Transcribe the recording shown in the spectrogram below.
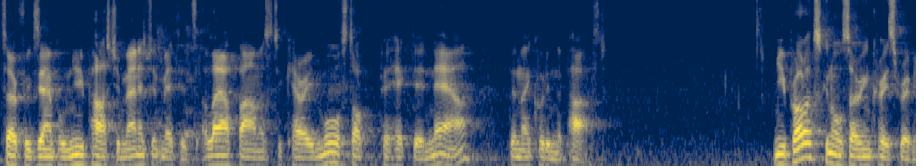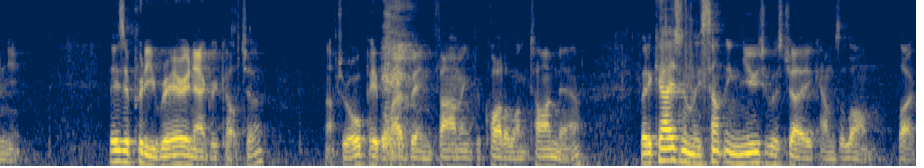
So for example, new pasture management methods allow farmers to carry more stock per hectare now than they could in the past. New products can also increase revenue. These are pretty rare in agriculture. After all, people have been farming for quite a long time now. But occasionally something new to Australia comes along, like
